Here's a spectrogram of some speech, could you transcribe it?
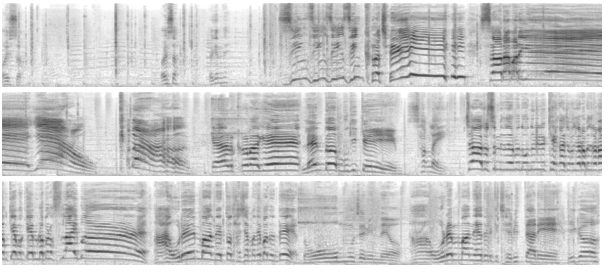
어딨어? 어딨어? 여기 있네. 징징징징. 그렇지! 썰어버리기! 예우 컴 온 깔끔하게 랜덤 무기 게임 설레이 자 좋습니다. 여러분 오늘 이렇게 해가지고 여러분들과 함께 해볼 게임 로블록스 라이브! 아 오랜만에 또 다시 한번 해봤는데 너무 재밌네요. 아 오랜만에 해도 이렇게 재밌다니. 이거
